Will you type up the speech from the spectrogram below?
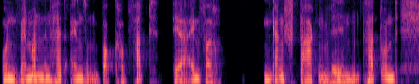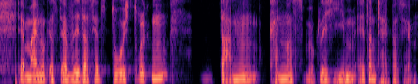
Und wenn man dann halt einen so einen Bockkopf hat, der einfach einen ganz starken Willen hat und der Meinung ist, der will das jetzt durchdrücken, dann kann das wirklich jedem Elternteil passieren.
